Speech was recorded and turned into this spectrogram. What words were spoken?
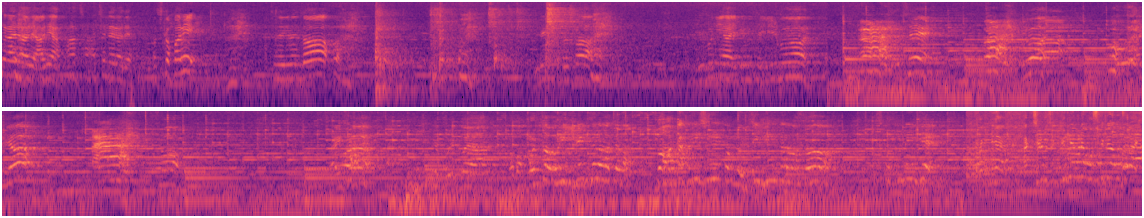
하체 내려야 돼. 아니야. 하체, 하체 내려야 돼. let's 빨리. 하체 내리면서. 200m 돌파. 1분이야. 200m 1분. 그렇지. good. 벌써 우리 200m 남았잖아. 너 아까 하기 싫어했던 거 이제 200m 남았어. 스톱 끝내 이제. 아니 그냥 악질로서 끝내버려 50m 남았잖아.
